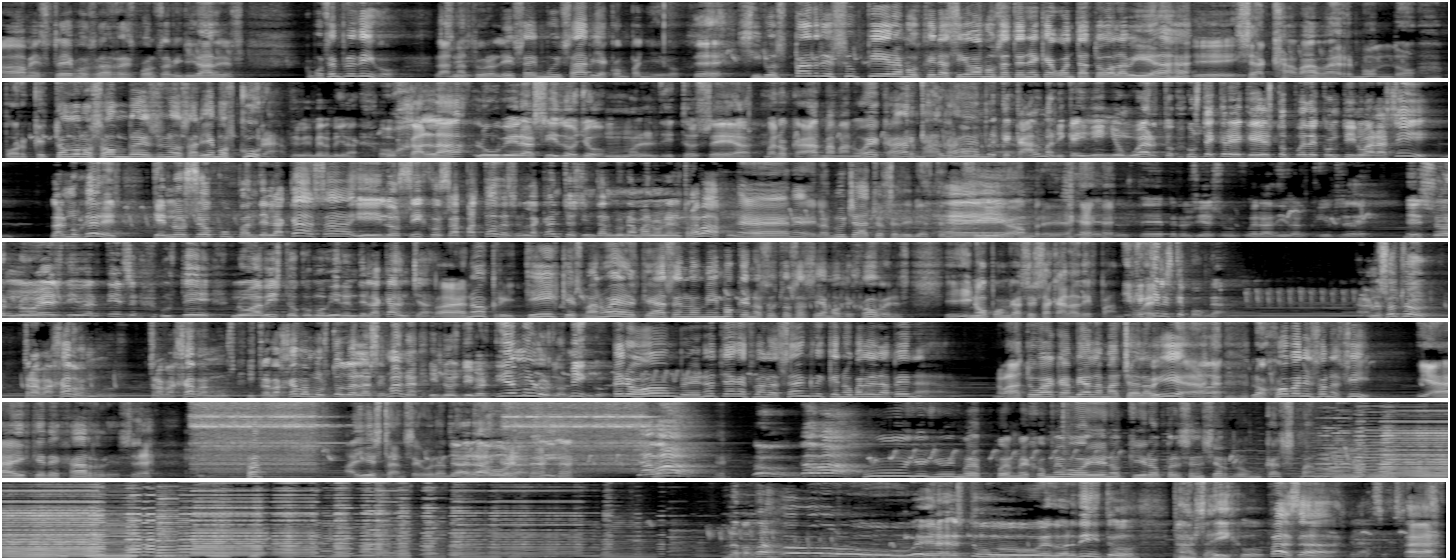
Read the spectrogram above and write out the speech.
No mezclemos las responsabilidades. Como siempre digo, la naturaleza es muy sabia, compañero. Eh, Si los padres supiéramos que las íbamos a tener que aguantar toda la vida, Sí. se acababa el mundo, porque todos los hombres nos haríamos cura. Mira, mira, ojalá lo hubiera sido yo, maldito sea. Bueno, calma, Manuel, calma. Qué calma, calma. hombre, qué calma, ni que hay niño muerto. ¿Usted cree que esto puede continuar así? Las mujeres que no se ocupan de la casa y los hijos a patadas en la cancha sin darme una mano en el trabajo. Eh, eh, los muchachos se divierten. Eh, sí, hombre. usted, pero si eso fuera divertirse. Eso no es divertirse. Usted no ha visto cómo vienen de la cancha. Bueno, critiques, Manuel, que hacen lo mismo que nosotros hacíamos de jóvenes. Y no pongas esa cara de espanto. ¿Y qué ¿eh? quieres que ponga? Para nosotros trabajábamos, trabajábamos y trabajábamos toda la semana y nos divertíamos los domingos. Pero, hombre, no te hagas mala sangre que no vale la pena. No vas tú a cambiar la marcha de la vida. Los jóvenes son así. Y hay que dejarles. Ah, Ahí están, seguramente. Ya era hora, sí. ¡Ya va! ¡No, ¡Ya va! Uy, uy, uy, pues mejor me voy, ¿eh? no quiero presenciar broncas. Vamos. Hola, papá. ¡Oh! Eras tú, Eduardito. Pasa, hijo, pasa. Gracias. Ah,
